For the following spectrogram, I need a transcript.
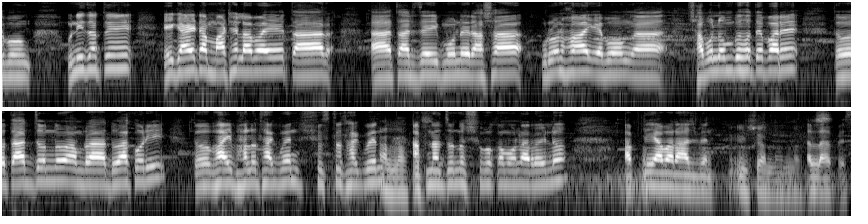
এবং উনি যাতে এই গাড়িটা মাঠে লাগায়ে তার তার যেই মনের আশা পূরণ হয় এবং স্বাবলম্বী হতে পারে তো তার জন্য আমরা দোয়া করি। তো ভাই ভালো থাকবেন সুস্থ থাকবেন। আপনার জন্য শুভকামনা রইল। আপনি আবার আসবেন। ইনশাআল্লাহ আল্লাহ আল্লাহ হাফেজ।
